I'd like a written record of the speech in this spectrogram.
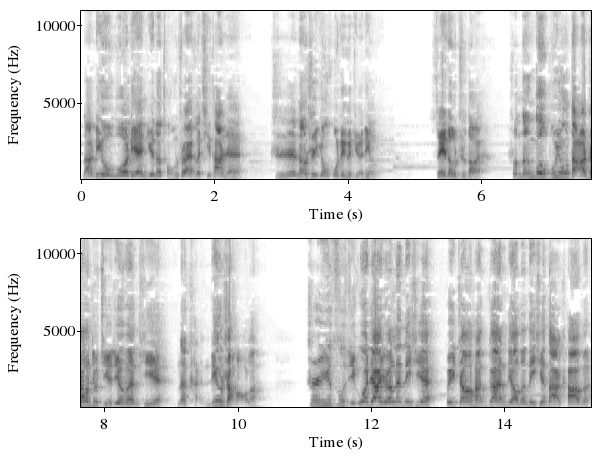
那六国联军的统帅和其他人只能是拥护这个决定了。谁都知道呀，说能够不用打仗就解决问题，那肯定是好了。至于自己国家原来那些被章邯干掉的那些大咖们，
